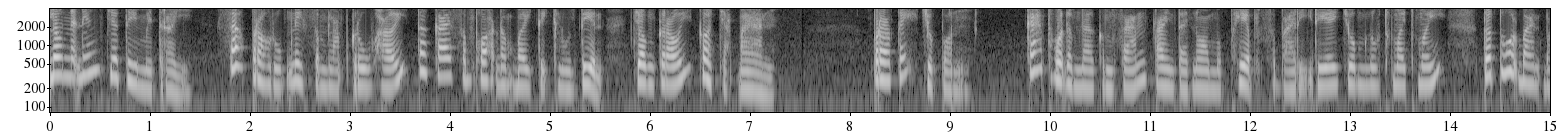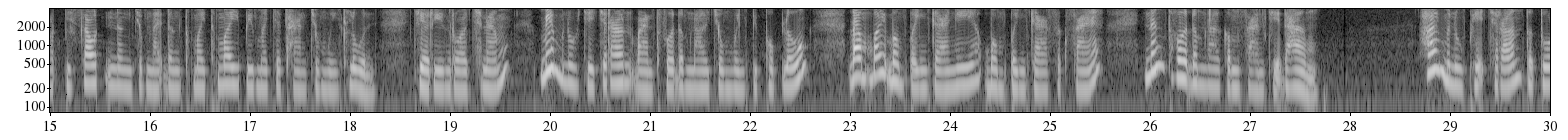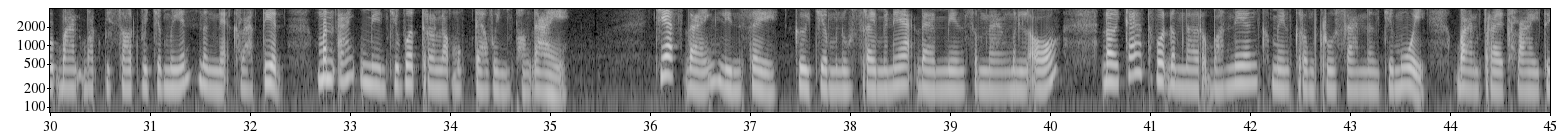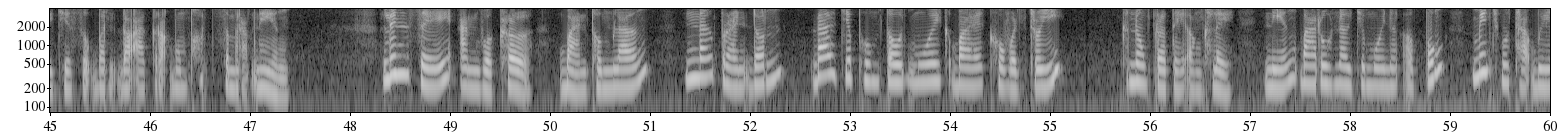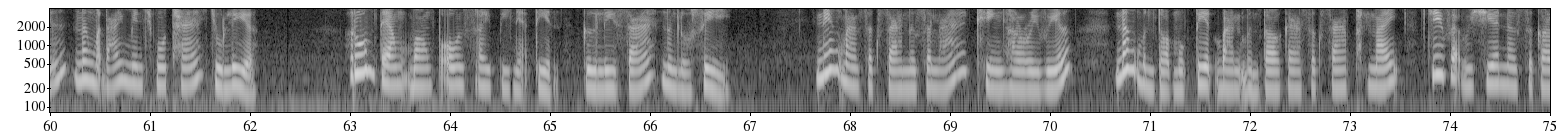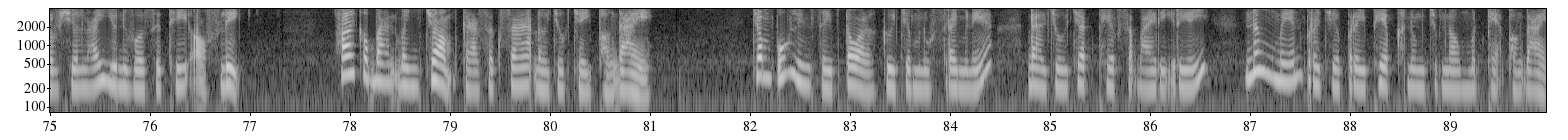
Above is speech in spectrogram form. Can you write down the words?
លោកអ្នកនាងជាទីមេត្រីសិស្សប្រុសរូបនេះសម្លាប់គ្រូហើយទៅកែសម្ផស្សដើម្បីកិច្ចខ្លួនទៀតចុងក្រោយក៏ចាប់បាន ប្រទេសជប៉ុន ការធ្វើដំណើរកំសាន្តតែងតែនាំមកភាពសប្បាយរីករាយជួបមនុស្សថ្មីថ្មីទទួលបានបទពិសោធន៍និងចំណេះដឹងថ្មីថ្មីពីមជ្ឈដ្ឋានជុំវិញខ្លួន ជារៀងរាល់ឆ្នាំមានមនុស្សជាច្រើនបានធ្វើដំណើរជុំវិញពិភពលោកដើម្បីបំពេញការងារបំពេញការសិក្សា និងធ្វើដំណើរកំសាន្តជាដើម ហើយមនុស្សភាគច្រើនទទួលបានបទពិសោធន៍វិជ្ជមាននិងអ្នកខ្លះទៀតមិនអាចមានជីវិតត្រឡប់មកផ្ទះវិញផងដែរ។ជាក់ស្ដែងលីនសេ គឺជាមនុស្សស្រីម្នាក់ដែលមានសំណាងមិនល្អដោយការធ្វើដំណើររបស់នាងគ្មានក្រុមគ្រួសារនៅជាមួយ បានប្រែក្លាយទៅជាសុបិនដ៏អាក្រក់បំផុតសម្រាប់នាង Lindsay Ann Walker បានធំឡើងនៅ Brandon ដែលជាភូមិតូចមួយក្បែរ Coventry ក្នុងប្រទេសអង់គ្លេស នាងបានរស់នៅជាមួយនឹងឪពុកមានឈ្មោះថា Bill និងម្ដាយមានឈ្មោះថា Julia រួមទាំងបងប្អូនស្រីពីរនាក់ទៀតគឺ Lisa និង Lucy នាងបានសិក្សានៅសាលា King Henryville និងបន្ទាប់មកទៀតបានបន្តការសិក្សាផ្នែកជីវវិទ្យានៅសាកលវិទ្យាល័យ University of Leeds ហើយក៏បានបញ្ចប់ការសិក្សាដោយជោគជ័យផងដែរចំពោះ Lindsay ផ្ទាល់គឺជាមនុស្សស្រីម្នាក់ដែលចូលចិត្តភាពសប្បាយរីករាយ និងមានប្រជាប្រិយភាពក្នុងចំណោមមិត្តភ័ក្តិផងដែរ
